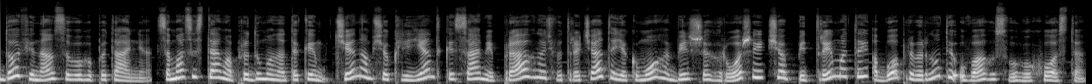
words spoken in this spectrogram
до фінансового питання. Сама система продумана таким чином, що клієнтки самі прагнуть витрачати якомога більше грошей, щоб підтримати або привернути увагу свого хоста.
